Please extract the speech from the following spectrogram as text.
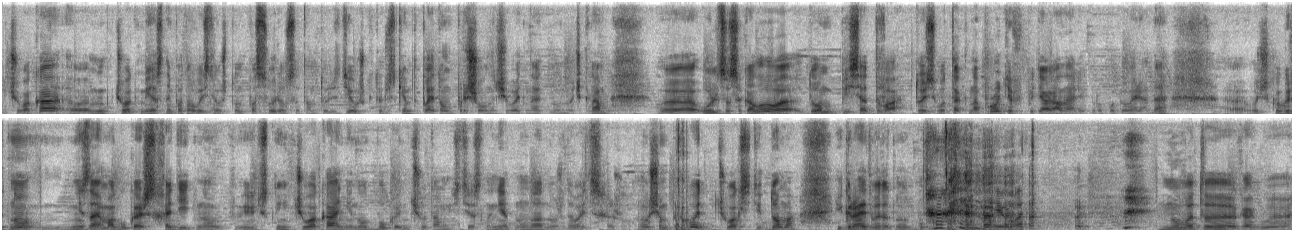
у чувака, э, чувак местный, потом выяснилось, что он поссорился там то ли с девушкой, то ли с кем-то, поэтому пришел ночевать на одну ночь к нам, Э, улица Соколова, дом 52. То есть вот так напротив, по диагонали, грубо говоря, да. Э, Участковый говорит, ну, не знаю, могу, конечно, сходить, но ни чувака, ни ноутбука, ничего там, естественно, нет. Ну, ладно уже, давайте схожу. Ну, в общем, приходит, чувак сидит дома, играет в этот ноутбук. Ну, вот, э, как бы,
